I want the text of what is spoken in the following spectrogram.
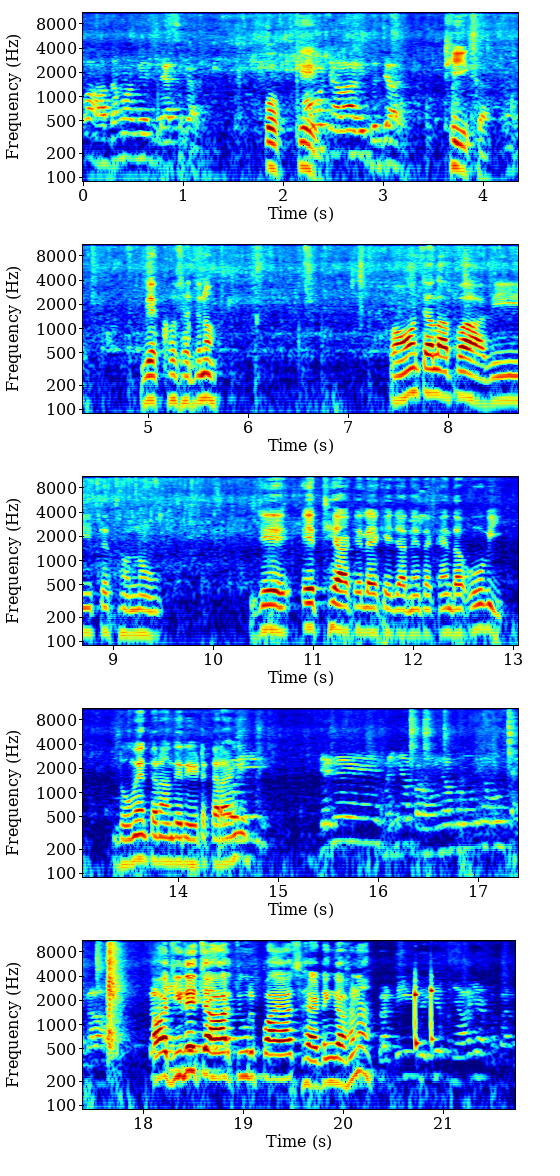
ਭਾ ਦਵਾਂਗੇ ਲੈਸ ਕਰ। ਓਕੇ। ਉਹ ਚਲਾ ਵੀ ਦੂਜਾ। ਠੀਕ ਆ। ਵੇਖੋ ਸੱਜਣੋ। ਪਹੁੰਚ ਵਾਲਾ ਭਾਅ ਵੀ ਤੇ ਤੁਹਾਨੂੰ? ਜੇ ਇੱਥੇ ਆ ਕੇ ਲੈ ਕੇ ਜਾਣੇ ਤਾਂ ਕਹਿੰਦਾ ਉਹ ਵੀ। ਦੋਵੇਂ ਤਰ੍ਹਾਂ ਦੇ ਰੇਟ ਕਰਾਂਗੇ। ਕੋਈ ਜਿਹਨੇ ਮਈਆਂ ਬਣਾਉਣੀਆਂ ਬਣਾਉਣੀਆਂ ਉਹ ਚੰਗਾ। ਆ ਜਿਹਦੇ ਚਾਰ ਚੂਰ ਪਾਇਆ ਸੈਟਿੰਗ ਆ ਹਨਾ? ਕੱਟੀ ਵੀ ਲਈਏ 50000 ਤੋਂ ਘੱਟ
